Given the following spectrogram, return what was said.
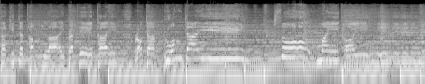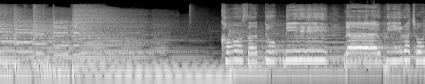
ถ้าคิดจะทำลายประเทศไทย เราจะรวมใจ สู้ไม่ถอยขอสะดุกดี แด่วีรชน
